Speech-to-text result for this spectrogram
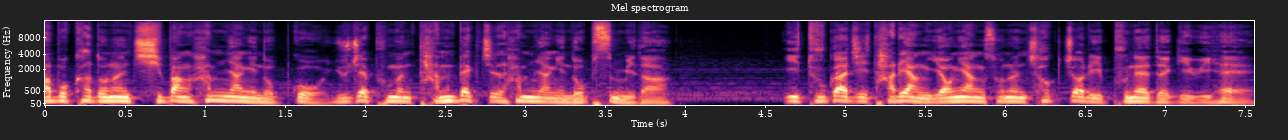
아보카도는 지방 함량이 높고 유제품은 단백질 함량이 높습니다. 이 두 가지 다량 영양소는 적절히 분해되기 위해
